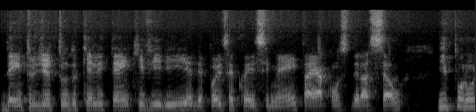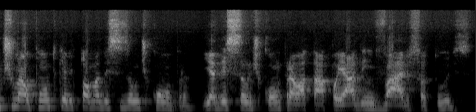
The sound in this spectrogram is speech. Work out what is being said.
dentro de tudo que ele tem, que viria, depois reconhecimento, aí a consideração. E, por último, é o ponto que ele toma a decisão de compra. E a decisão de compra, ela está apoiada em vários fatores.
